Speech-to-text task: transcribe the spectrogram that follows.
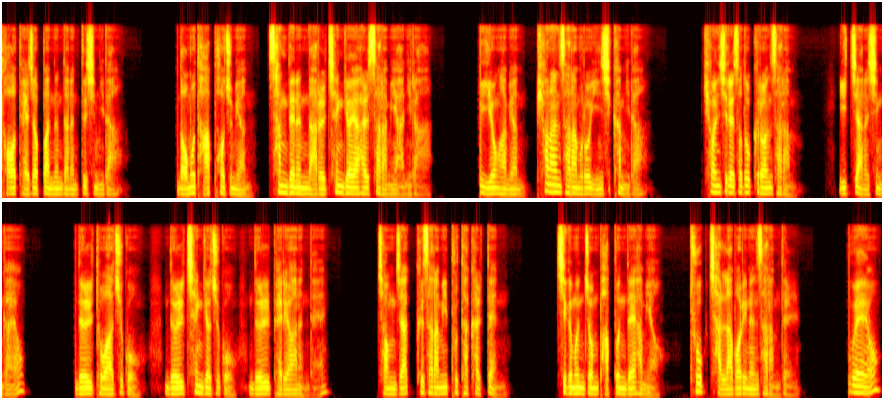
더 대접받는다는 뜻입니다. 너무 다 퍼주면 상대는 나를 챙겨야 할 사람이 아니라 이용하면 편한 사람으로 인식합니다. 현실에서도 그런 사람 있지 않으신가요? 늘 도와주고, 늘 챙겨주고, 늘 배려하는데 정작 그 사람이 부탁할 땐 지금은 좀 바쁜데 하며 툭 잘라버리는 사람들. 왜요?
